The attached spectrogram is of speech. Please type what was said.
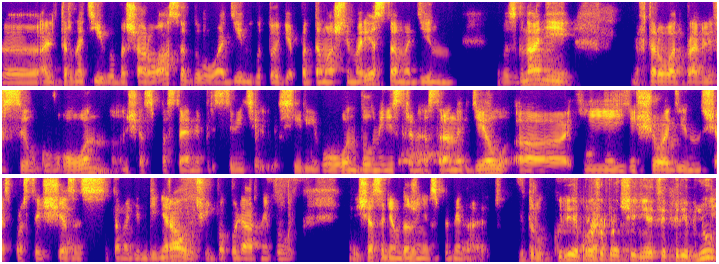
э, альтернативы Башару Асаду. Один в итоге под домашним арестом, один в изгнании. Второго отправили в ссылку в ООН, он сейчас постоянный представитель Сирии в ООН, был министром иностранных дел, э, и еще один, сейчас просто исчез, там один генерал очень популярный был, и сейчас о нем даже не вспоминают. Вдруг. Илья, прошу прощения, я тебя перебью,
